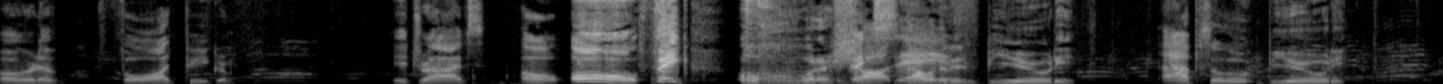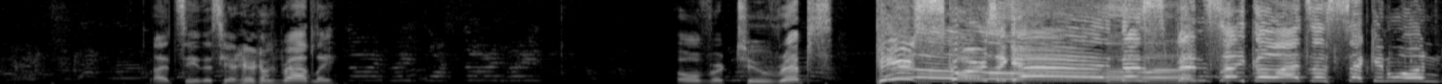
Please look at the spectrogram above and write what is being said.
Over to Ford Pegram. He drives. Oh, oh, fake. Oh, what a shot. That would have been beauty. Absolute beauty. Let's see this here. Here comes Bradley. Over to Rips. Pierce oh! scores again! The spin cycle adds a second one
